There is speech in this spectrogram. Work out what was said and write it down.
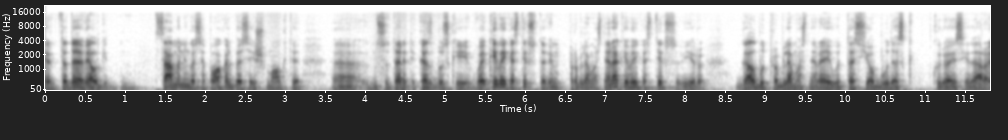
Ir tada vėlgi sąmoningose pokalbiuose išmokti uh, sutarti, kas bus, kai, kai vaikas tik su tavim problemos nėra, kai vaikas tik su vyru. Galbūt problemos nėra, jeigu tas jo būdas, kuriuo jisai daro,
